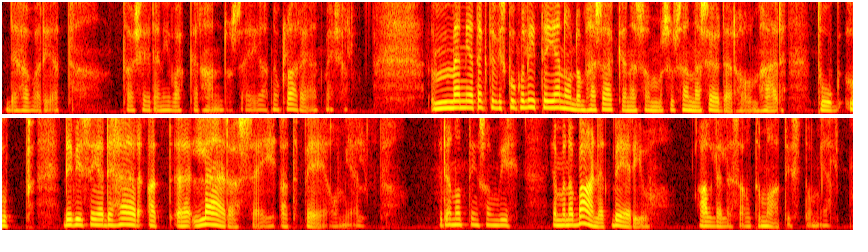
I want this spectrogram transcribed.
det har varit att ta skeden i vacker hand och säga att nu klarar jag inte mig själv. Men jag tänkte att vi skulle gå lite igenom de här sakerna som Susanna Söderholm här tog upp. Det vill säga det här att eh, lära sig att be om hjälp. Är det någonting som vi jag menar barnet ber ju alldeles automatiskt om hjälp.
